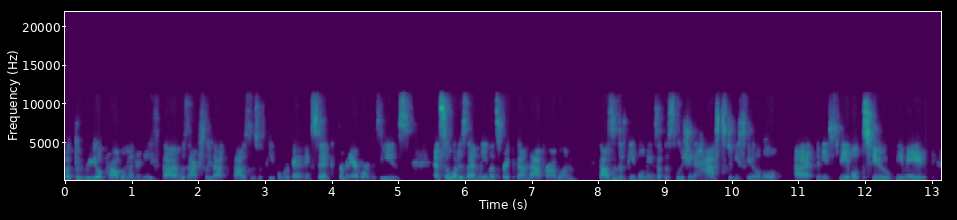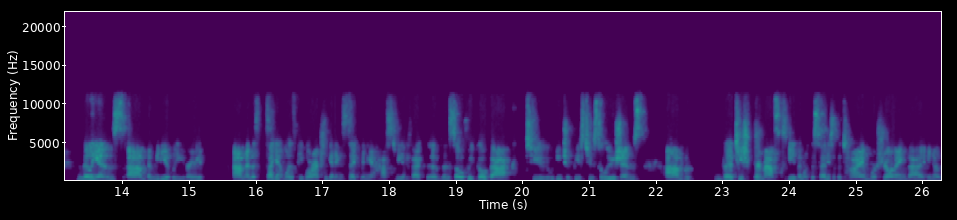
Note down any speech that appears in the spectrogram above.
But the real problem underneath that was actually that thousands of people were getting sick from an airborne disease. And so what does that mean? Let's break down that problem. Thousands of people means that the solution has to be scalable. Uh, it needs to be able to be made millions um, immediately, right? Um, and the second was people are actually getting sick, meaning it has to be effective. And so if we go back to each of these two solutions, um, the t-shirt masks, even with the studies at the time, were showing that you know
